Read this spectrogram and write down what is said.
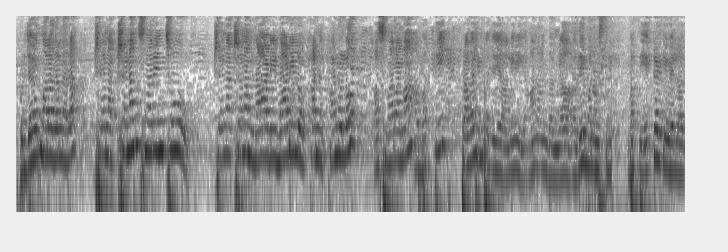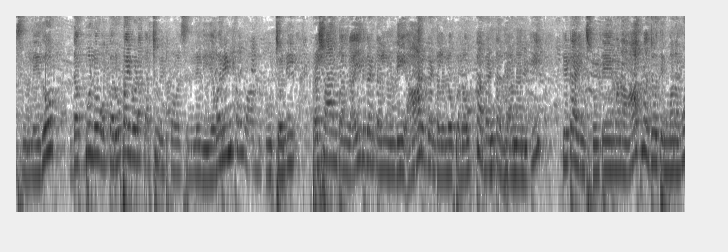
ఇప్పుడు జగత్ మహారాజ్ అన్నారా? నాడిలో కను కనులో ఆ స్మరణ ఆ భక్తి ప్రవహింపజేయాలి ఆనందంగా. అదే మనం స్త్రీ భక్తి ఎక్కడికి వెళ్ళాల్సిన లేదు. డబ్బులు ఒక్క రూపాయి కూడా ఖర్చు పెట్టుకోవాల్సిన లేదు. ఎవరింట్లో వాళ్ళు కూర్చొని ప్రశాంతంగా ఐదు గంటల నుండి ఆరు గంటల లోపల ఒక్క గంట ధ్యానానికి కేటాయించుకుంటే మన ఆత్మజ్యోతిని మనము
